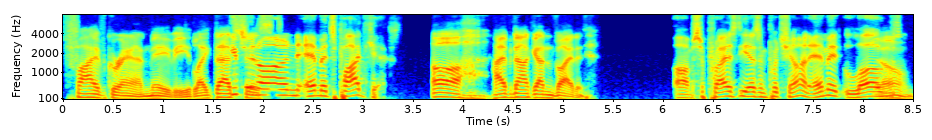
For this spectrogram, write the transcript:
five grand, maybe. Like that's you've been just. on Emmett's podcast. Oh, I've not got invited. Oh, I'm surprised he hasn't put you on. Emmett loves No.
